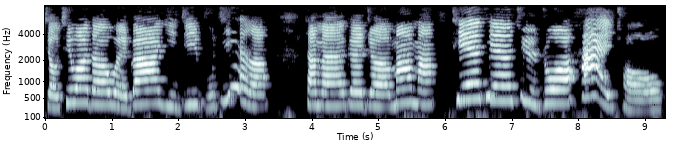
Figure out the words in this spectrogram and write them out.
小青蛙的尾巴已经不见了。他们跟着妈妈，天天去捉害虫。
